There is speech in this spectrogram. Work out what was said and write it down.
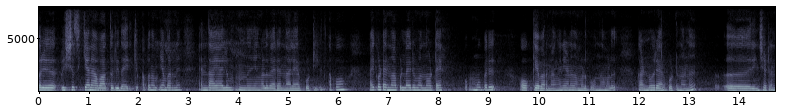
ഒരു വിശ്വസിക്കാനാവാത്തൊരിതായിരിക്കും. അപ്പോൾ ഞാൻ പറഞ്ഞു എന്തായാലും ഒന്ന് ഞങ്ങൾ വരാം എന്നാൽ എയർപോർട്ടിൽ അപ്പോൾ ആയിക്കോട്ടെ എന്നാൽ പിള്ളേരും വന്നോട്ടെ. മൂപ്പർ ഓക്കെ പറഞ്ഞു. അങ്ങനെയാണ് നമ്മൾ പോകുന്നത്. നമ്മൾ കണ്ണൂർ എയർപോർട്ടിൽ നിന്നാണ് രഞ്ജേട്ടൻ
